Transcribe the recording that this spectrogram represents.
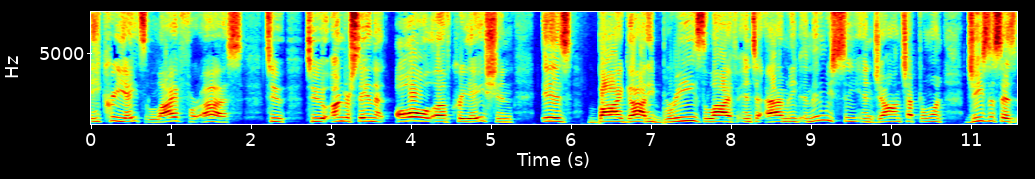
He creates life for us to, to understand that all of creation is by God. He breathes life into Adam and Eve. And then we see in John chapter 1, Jesus says,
